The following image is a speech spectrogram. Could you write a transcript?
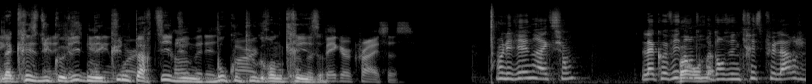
La crise du Covid n'est qu'une partie d'une beaucoup plus grande crise. Olivier, une réaction? La Covid bah, entre dans une crise plus large?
